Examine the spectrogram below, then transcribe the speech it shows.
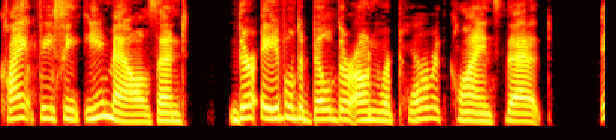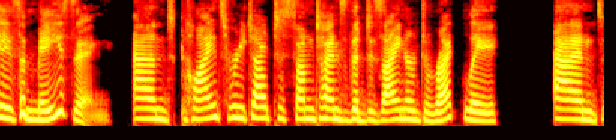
client facing emails and they're able to build their own rapport with clients that is amazing. And clients reach out to sometimes the designer directly and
